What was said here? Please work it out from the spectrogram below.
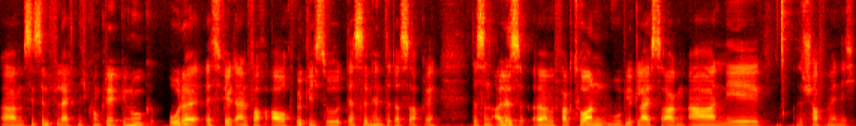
ähm, sie sind vielleicht nicht konkret genug oder es fehlt einfach auch wirklich so der Sinn hinter der Sache. Das sind alles ähm, Faktoren, wo wir gleich sagen, ah nee, das schaffen wir nicht.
